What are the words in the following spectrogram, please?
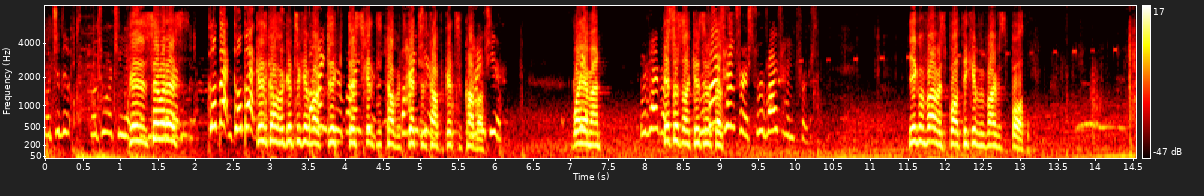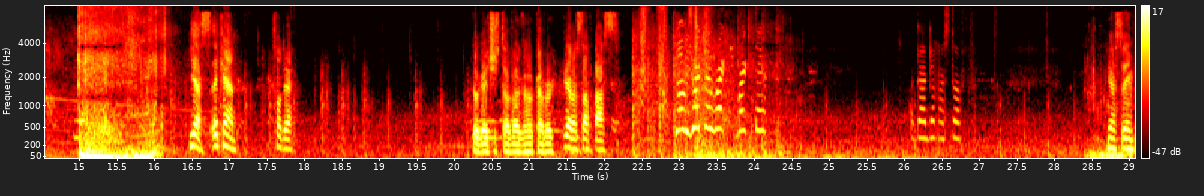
Go to the. Go to our teammate. Good, stay with us. Go back. Go back. Get cover, get to cover, get, here, just get to cover, get to cover, get to cover. Behind here. Why here, man? Revive Get to us, get to us. Revive him first. Revive him first. He can revive us both, he can revive us both. Yes, it can. Told ya. Go get your stuff, I'll go cover. You got our stuff fast. No, he's right there. Right. Right there. I gotta get my stuff. Yeah, same.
